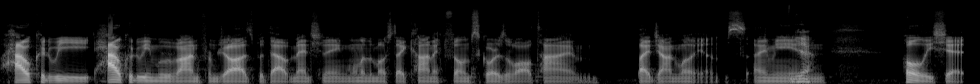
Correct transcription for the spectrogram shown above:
how could we how could we move on from Jaws without mentioning one of the most iconic film scores of all time by John Williams? I mean, holy shit,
